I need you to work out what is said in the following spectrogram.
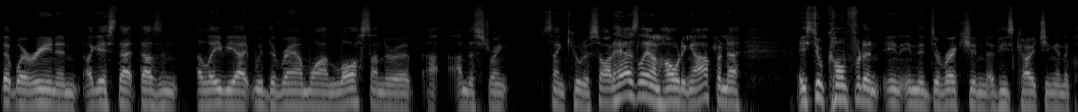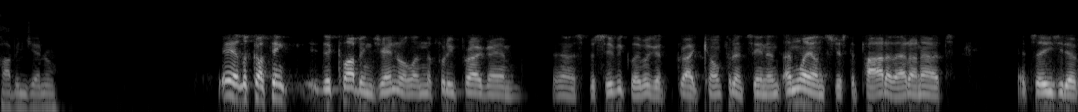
that we're in, and I guess that doesn't alleviate with the round one loss under a uh, under strength St Kilda side. How's Leon holding up, and uh, he's still confident in, in the direction of his coaching and the club in general? Yeah, look, I think the club in general and the footy program uh, specifically, we've got great confidence in, and, and Leon's just a part of that. I know it's it's easy to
